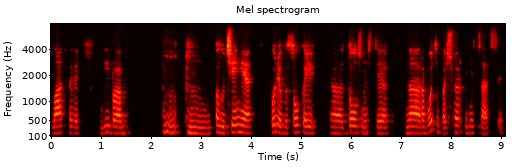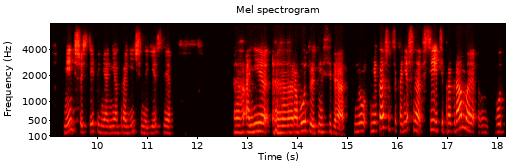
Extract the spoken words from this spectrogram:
платы, либо получение более высокой должности на работе большой организации. В меньшей степени они ограничены, если Э, они э, работают на себя. Ну, мне кажется, конечно, все эти программы, э, вот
